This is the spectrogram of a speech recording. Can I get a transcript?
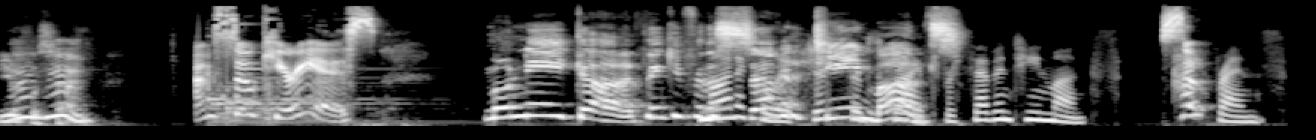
beautiful stuff. I'm so curious. Monica, thank you for the Monica 17 months. for 17 months. So Hi, friends.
